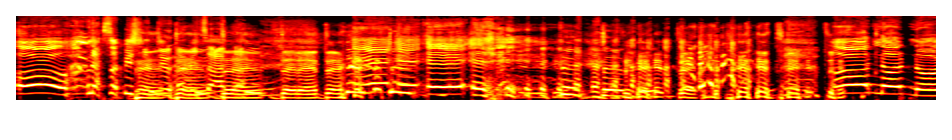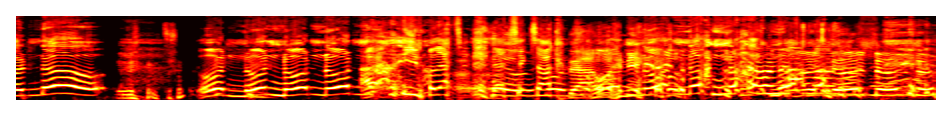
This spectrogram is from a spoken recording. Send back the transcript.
oh. That's what we should do every time. Oh no no no! Oh no no no no! you know that that oh, TikTok? That oh, one, yeah. Oh, no no no no no! no, no.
